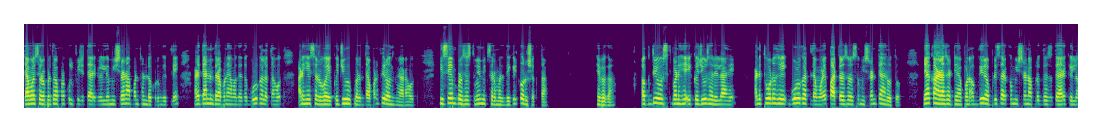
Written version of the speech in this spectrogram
त्यामुळे सर्वप्रथम आपण कुल्फीचे तयार केलेले मिश्रण आपण थंड करून घेतले आणि त्यानंतर आपण यामध्ये आता गूळ घालत आहोत आणि हे सर्व एकजीव होईपर्यंत आपण फिरवून घेणार आहोत. ही सेम प्रोसेस तुम्ही मिक्सरमध्ये देखील करू शकता. हे बघा. अगदी व्यवस्थितपणे हे एकजीव झालेलं आहे आणि थोडं हे गूळ घातल्यामुळे पातळसर असं मिश्रण तयार होतं. या कारणासाठी आपण अगदी रबडीसारखं मिश्रण आपलं दुधाचं तयार केलं,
